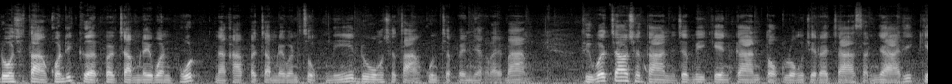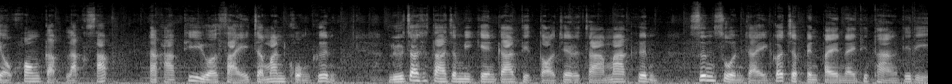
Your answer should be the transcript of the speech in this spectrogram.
ดวงชะตาของคนที่เกิดประจำในวันพุธนะครับประจำในวันศุกร์นี้ดวงชะตาของคุณจะเป็นอย่างไรบ้าง ถือว่าเจ้าชะตาจะมีเกณฑ์การตกลงเจรจาสัญญาที่เกี่ยวข้องกับหลักทรัพย์นะครับที่อยู่อาศัยจะมั่นคงขึ้น หรือเจ้าชะตาจะมีเกณฑ์การติดต่อเจรจามากขึ้น ซึ่งส่วนใหญ่ก็จะเป็นไปในทิศทางที่ดี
